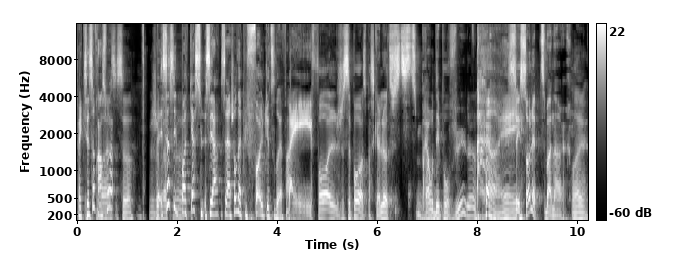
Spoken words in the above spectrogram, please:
Fait que c'est ça, François. Ouais, c'est ça. Ben, ça, c'est le podcast, c'est la, c'est la chose la plus folle que tu devrais faire. Ben, folle, je sais pas. C'est parce que là, tu, tu- tu me prends au dépourvu, là. Ah, hey. C'est ça le petit bonheur. Ouais.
